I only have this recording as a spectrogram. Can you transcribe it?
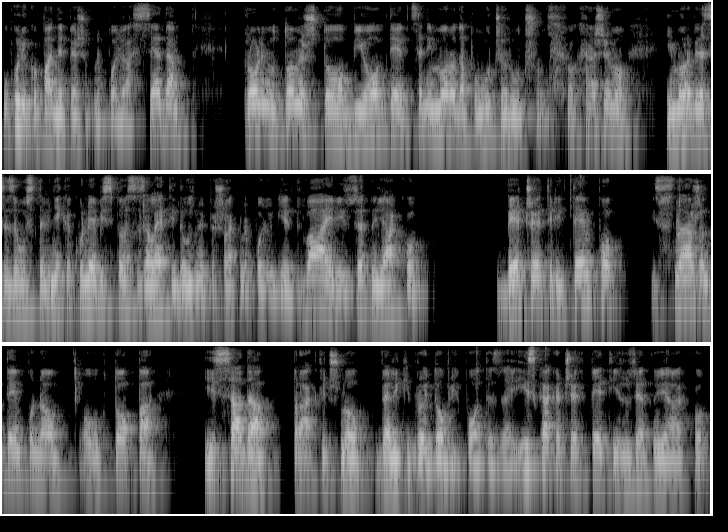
Ukoliko padne pešak na polju A7, problem je u tome što bi ovde crni morao da povuče ručnu. Tako kažemo, i mora bi da se zaustavi. Nikako ne bi smeo da se zaleti da uzme pešak na polju G2 jer je izuzetno jako B4 tempo i snažan tempo na ovog topa i sada praktično veliki broj dobrih poteza. I skakač F5 je izuzetno jako,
